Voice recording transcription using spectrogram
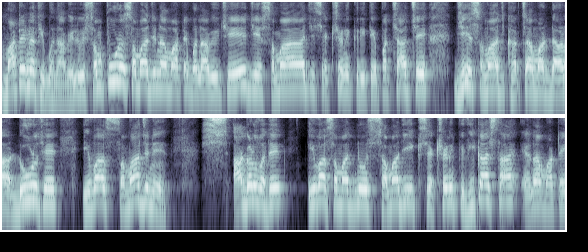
માટે નથી બનાવેલું. એ સંપૂર્ણ સમાજના માટે બનાવ્યું છે. જે સમાજ શૈક્ષણિક રીતે પછાત છે, જે સમાજ ખર્ચામાં ડાળાડૂળ છે, એવા સમાજને આગળ વધે એવા સમાજનો સામાજિક, શૈક્ષણિક વિકાસ થાય, એના માટે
